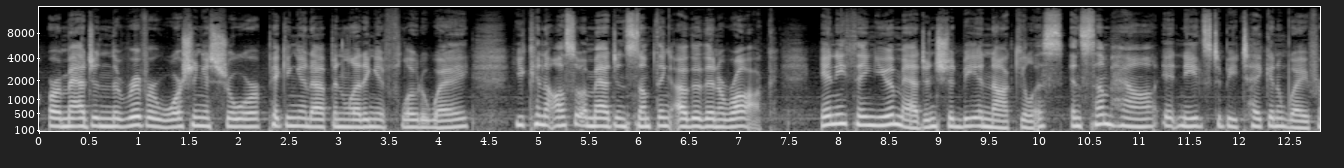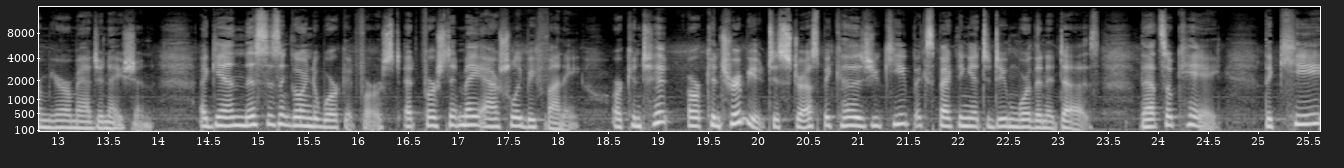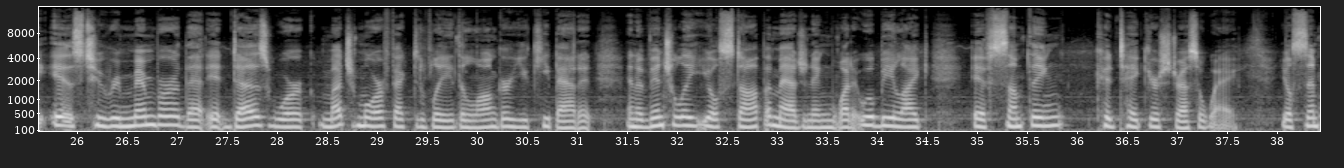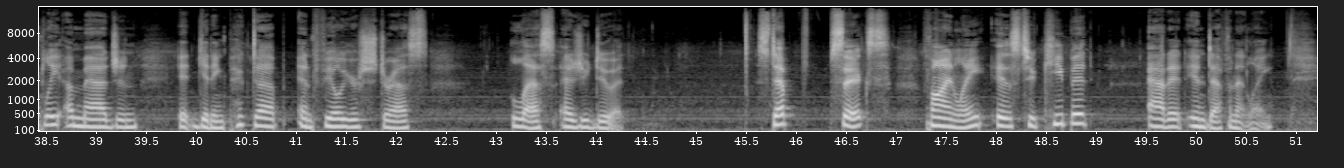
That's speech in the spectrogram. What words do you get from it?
or imagine the river washing ashore, picking it up, and letting it float away. You can also imagine something other than a rock. Anything you imagine should be innocuous, and somehow it needs to be taken away from your imagination. Again, this isn't going to work at first. At first, it may actually be funny or, conti- or contribute to stress because you keep expecting it to do more than it does. That's okay. The key is to remember that it does work much more effectively the longer you keep at it, and eventually you'll stop imagining what it will be like if something could take your stress away. You'll simply imagine it getting picked up and feel your stress less as you do it. Step six, finally, is to keep it at it indefinitely.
